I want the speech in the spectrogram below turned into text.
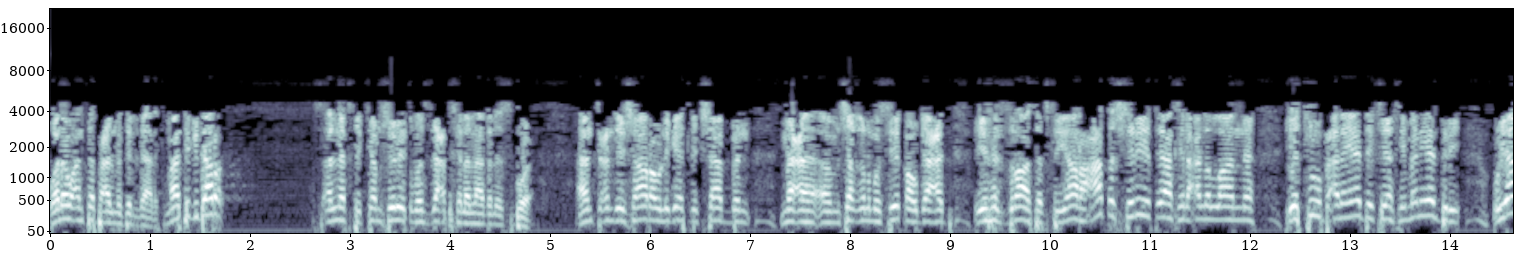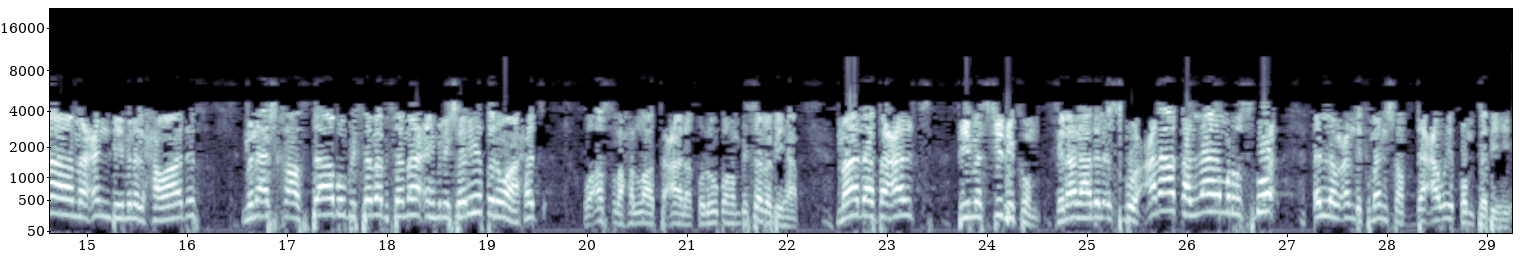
ولو أن تفعل مثل ذلك. ما تقدر اسأل نفسك كم شريط وزعت خلال هذا الأسبوع. أنت عندي إشارة ولقيت لك شاب مع مشغل موسيقى وقاعد يهز راسه في سيارة. عط الشريط يا أخي لعل الله أنه يتوب على يدك يا أخي من يدري. ويا ما عندي من الحوادث من أشخاص تابوا بسبب سماعهم لشريط واحد وأصلح الله تعالى قلوبهم بسببها. ماذا فعلت في مسجدكم خلال هذا الأسبوع؟ على الأقل لا يمر أسبوع إلا وعندك منشط دعوي قمت به.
